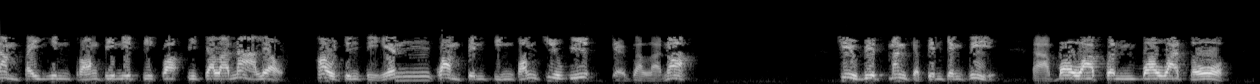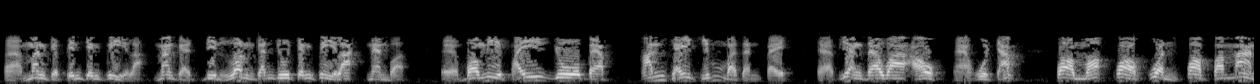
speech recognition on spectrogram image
นำไปยินตรองพินิจพิเคราะห์พิจารณาแล้วเฮาจึงสิเห็นความเป็นจริงของชีวิตแก่กันละเนาะชีวิตมันก็เป็นจังซี่อ่าบวาเพิ่นบวาโตอ่ามันก็เป็นจังซี่ล่ะ มันก็ดิ้นร่นกันอยู่จังซี่ละแม่นบ่เออบ่มีไผอยู่แบบหันใจขิมว่าซั่นไปเพียงแต่ว่าเอาอ่าฮู้จักพ่อเหมาะพ่อควรพ่อประมาณ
